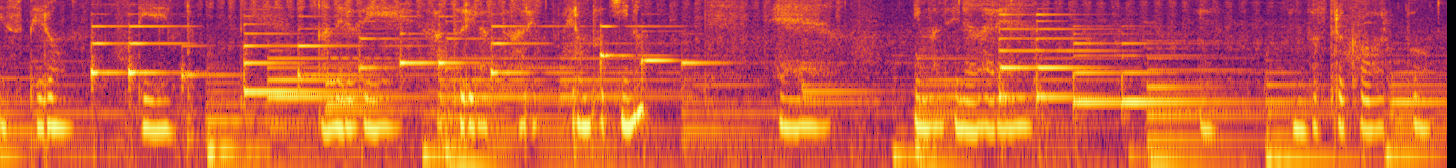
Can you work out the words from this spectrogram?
e spero di avervi fatto rilassare per un pochino e immaginare il, vostro corpo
